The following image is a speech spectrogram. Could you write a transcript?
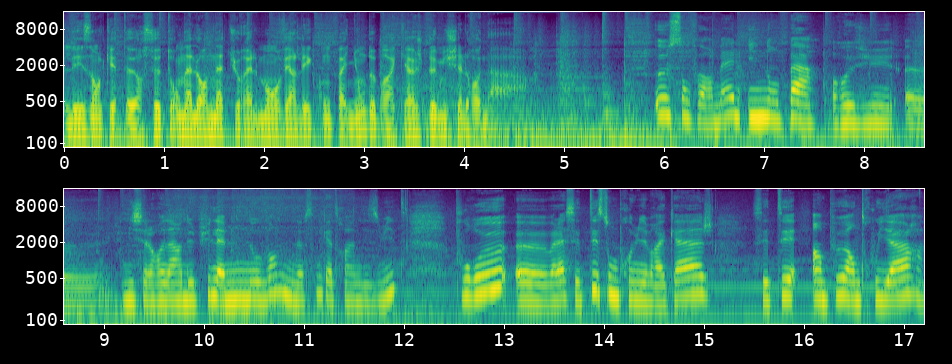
Les enquêteurs se tournent alors naturellement vers les compagnons de braquage de Michel Renard. Eux sont formels, ils n'ont pas revu euh, Michel Renard depuis la mi-novembre 1998. Pour eux, euh, voilà, c'était son premier braquage, c'était un peu un trouillard,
